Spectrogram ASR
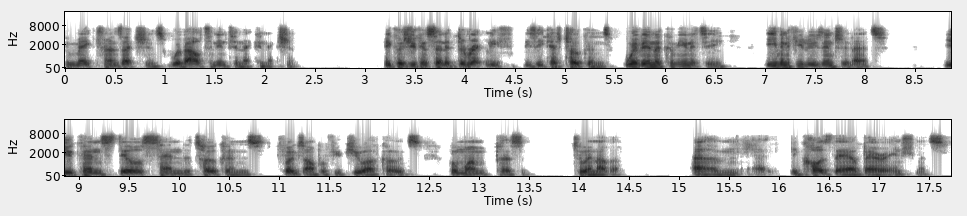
to make transactions without an internet connection. Because you can send it directly these ecash tokens within a community. Even if you lose internet you can still send the tokens for example through qr codes from one person to another um, because they are bearer instruments.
